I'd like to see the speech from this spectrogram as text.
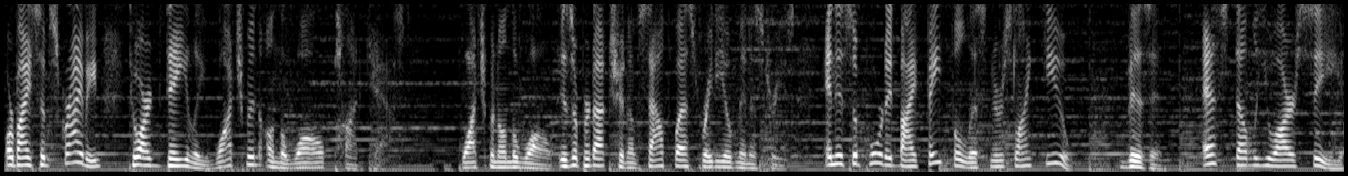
or by subscribing to our daily Watchman on the Wall podcast. Watchman on the Wall is a production of Southwest Radio Ministries and is supported by faithful listeners like you. Visit swrc.com.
